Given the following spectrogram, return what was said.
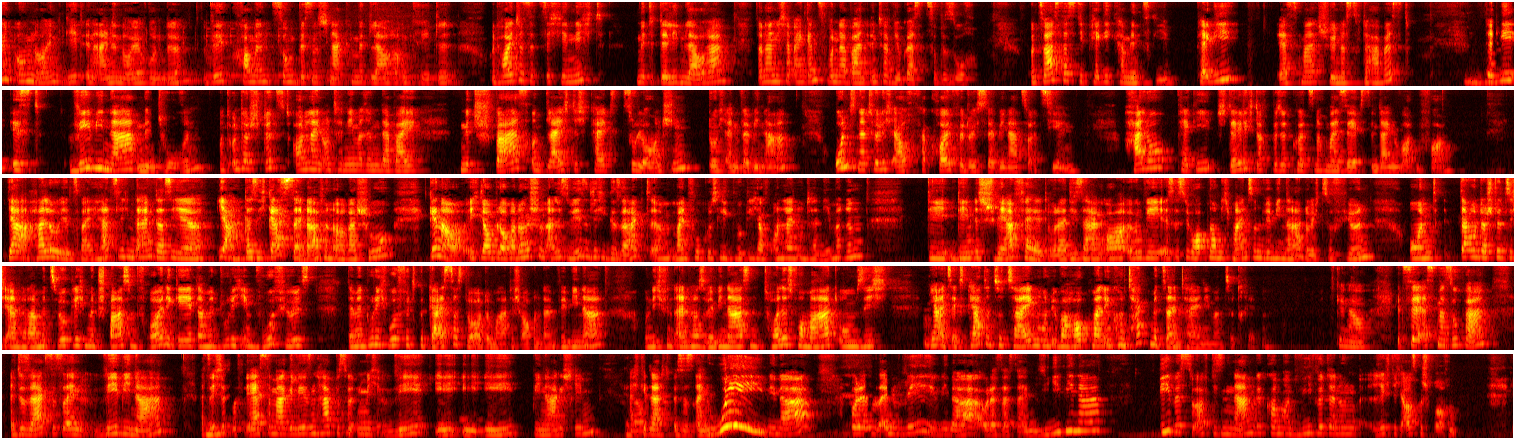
9 um 9 geht in eine neue Runde. Willkommen zum Business Schnack mit Laura und Gretel. Und heute sitze ich hier nicht mit der lieben Laura, sondern ich habe einen ganz wunderbaren Interviewgast zu Besuch. Und zwar ist das die Peggy Kaminski. Peggy, erstmal schön, dass du da bist. Peggy ist Webinar-Mentorin und unterstützt Online-Unternehmerinnen dabei, mit Spaß und Leichtigkeit zu launchen durch ein Webinar und natürlich auch Verkäufe durchs Webinar zu erzielen. Hallo Peggy, stell dich doch bitte kurz nochmal selbst in deinen Worten vor. Ja, hallo ihr zwei. Herzlichen Dank, dass ihr, ja, dass ich Gast sein darf in eurer Show. Genau. Ich glaube, Laura, du hast schon alles Wesentliche gesagt. Ähm, mein Fokus liegt wirklich auf Online-Unternehmerinnen, die, denen es schwerfällt oder die sagen, oh, irgendwie, es ist überhaupt noch nicht meins, so ein Webinar durchzuführen. Und da unterstütze ich einfach, damit es wirklich mit Spaß und Freude geht, damit du dich eben wohlfühlst. Denn wenn du dich wohlfühlst, begeisterst du automatisch auch in deinem Webinar. Und ich finde einfach, das Webinar ist ein tolles Format, um sich ja als Expertin zu zeigen und überhaupt mal in Kontakt mit seinen Teilnehmern zu treten. Genau. Jetzt wäre erstmal super. Du sagst, es ist ein Webinar. Als mhm. ich es das erste Mal gelesen habe, es wird nämlich W-E-E-E, Binar geschrieben, Genau. habe ich gedacht, ist es ein Webinar oder ist es ein Webinar oder ist es ein Webinar? Wie bist du auf diesen Namen gekommen und wie wird er nun richtig ausgesprochen?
